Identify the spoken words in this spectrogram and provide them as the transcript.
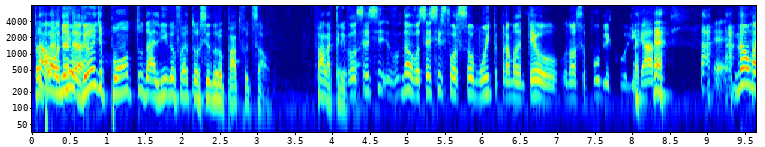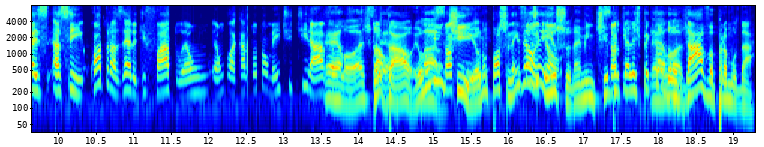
Então, para mim, Dada... o grande ponto da liga foi a torcida do Pato Futsal. Fala, Crepa. Você se, não, você se esforçou muito para manter o, o nosso público ligado. É, não, mas assim, 4 a 0 de fato é um, é um placar totalmente tirável. É, lógico. Total. É. Eu claro. não menti, que... eu não posso nem não, fazer então, isso, né? Mentir pro que... telespectador. É, Dava para mudar.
